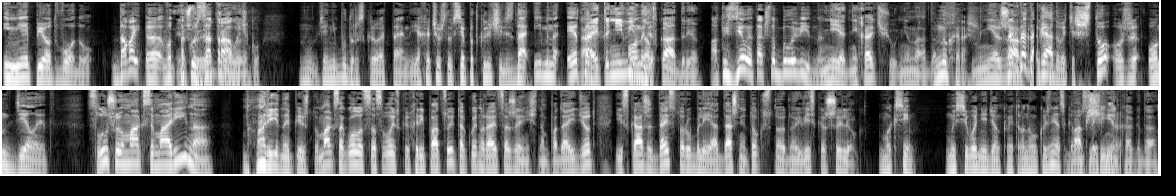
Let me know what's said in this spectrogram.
и не пьет воду. Давай э, вот И такую я затравочку. Ну, я не буду раскрывать тайны. Я хочу, чтобы все подключились. Да, именно это... а это не он видно идет. в кадре. А ты сделай так, чтобы было видно. Нет, не хочу, не надо. Ну, хорошо. Мне жарко. Тогда догадывайтесь, что уже он делает. Слушаю Макс и Марина. Марина пишет, у Макса голос со свойской хрипотцой, такой нравится женщинам. Подойдет и скажет, дай 100 рублей, отдашь не только 100, но и весь кошелек. Максим, мы сегодня идем к метро Новокузнецка Вообще никогда.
